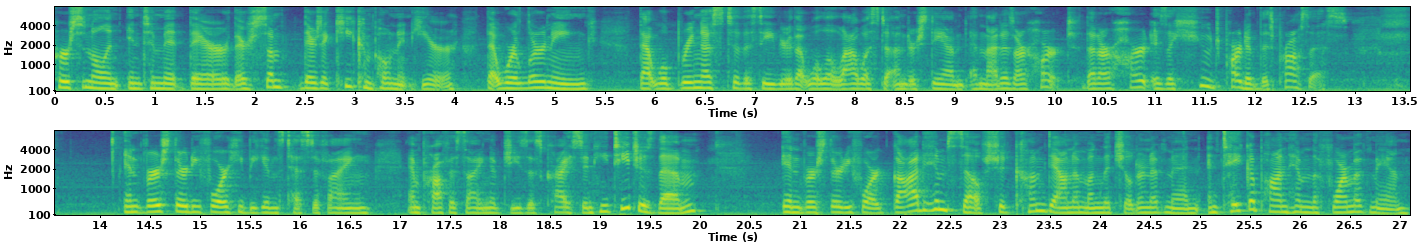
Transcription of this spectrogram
personal and intimate there there's some there's a key component here that we're learning that will bring us to the savior that will allow us to understand and that is our heart that our heart is a huge part of this process. In verse 34 he begins testifying and prophesying of Jesus Christ and he teaches them in verse 34 God himself should come down among the children of men and take upon him the form of man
